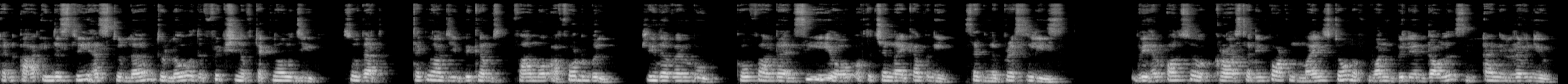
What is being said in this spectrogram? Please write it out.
and our industry has to learn to lower the friction of technology so that technology becomes far more affordable, Sridhar Vembu, co-founder and CEO of the Chennai company, said in a press release. We have also crossed an important milestone of $1 billion in annual revenue.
